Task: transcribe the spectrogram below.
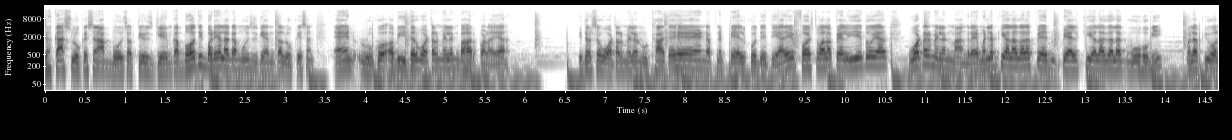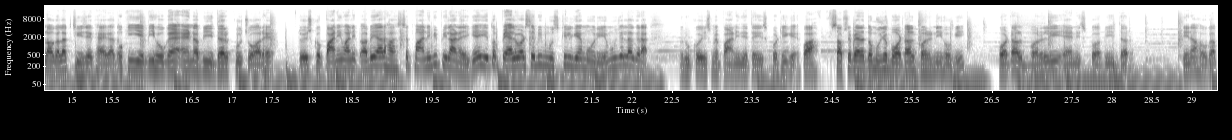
झकास लोकेशन आप बोल सकते हो इस गेम का. बहुत ही बढ़िया लगा मुझे इस गेम का लोकेशन एंड रुको, अभी इधर वाटरमेलन बाहर पड़ा यार. इधर से वाटरमेलन उठाते हैं एंड अपने पेल को देते हैं. यार ये फ़र्स्ट वाला पेल ये तो यार वाटरमेलन मांग रहा है. मतलब कि अलग अलग पेल की अलग अलग वो होगी. मतलब कि वो अलग अलग चीज़ें खाएगा तो कि ये भी हो गया. एंड अभी इधर कुछ और है. तो इसको पानी वानी अभी यार, हाथ से पानी भी पिलाना है क्या? ये तो पहलवर से भी मुश्किल गेम हो रही है, मुझे लग रहा है। रुको, इसमें पानी देते हैं इसको, ठीक है? वाह, सबसे पहले तो मुझे बॉटल भरनी होगी। बॉटल भर ली एंड इसको अभी इधर देना होगा।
